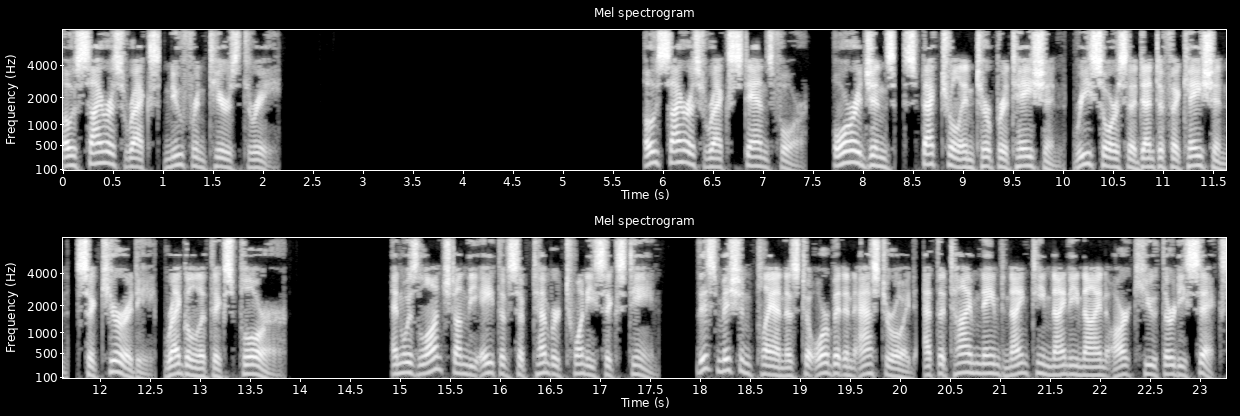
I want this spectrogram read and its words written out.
OSIRIS-REx New Frontiers 3. OSIRIS-REx stands for Origins, Spectral Interpretation, Resource Identification, Security, Regolith Explorer, and was launched on 8 September 2016. This mission plan is to orbit an asteroid, at the time named 1999 RQ-36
